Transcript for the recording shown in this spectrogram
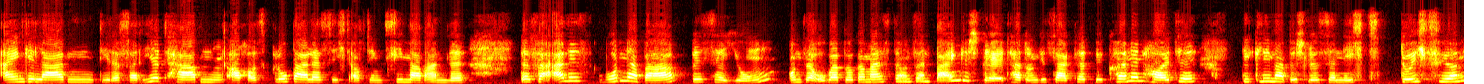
eingeladen, die referiert haben, auch aus globaler Sicht auf den Klimawandel. Das war alles wunderbar, bis Herr Jung, unser Oberbürgermeister, uns ein Bein gestellt hat und gesagt hat, wir können heute die Klimabeschlüsse nicht durchführen,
